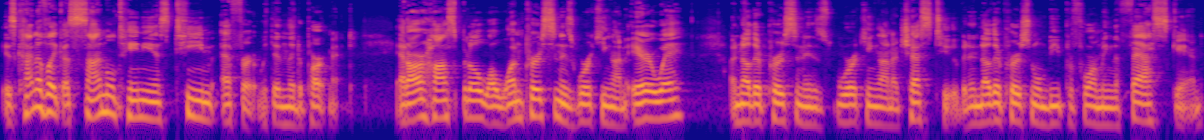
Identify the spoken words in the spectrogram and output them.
is kind of like a simultaneous team effort within the department. At our hospital, while one person is working on airway, another person is working on a chest tube, and another person will be performing the fast scan.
